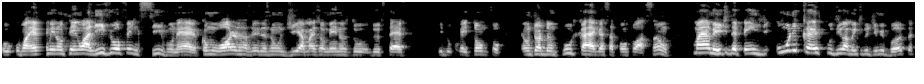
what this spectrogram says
o, o, Miami não tem o alívio ofensivo, né? Como o Warriors, às vezes, num dia mais ou menos do, do Steph e do Clay Thompson, é um Jordan Poole que carrega essa pontuação. O Miami Heat depende única e exclusivamente do Jimmy Butler,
